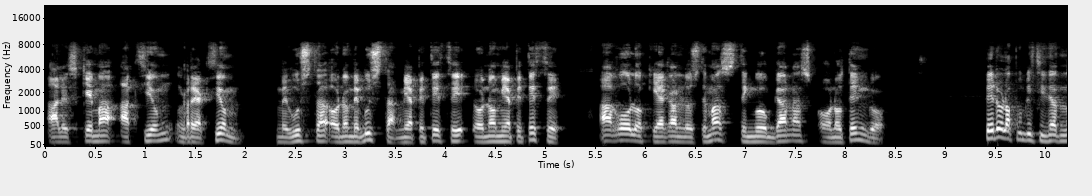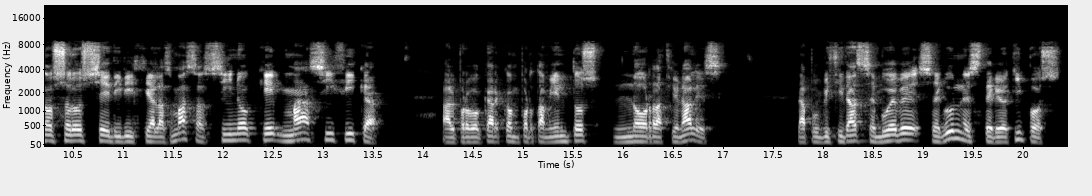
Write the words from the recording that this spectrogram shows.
al esquema acción-reacción. Me gusta o no me gusta, me apetece o no me apetece, hago lo que hagan los demás, tengo ganas o no tengo. Pero la publicidad no solo se dirige a las masas, sino que masifica al provocar comportamientos no racionales. La publicidad se mueve según estereotipos.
